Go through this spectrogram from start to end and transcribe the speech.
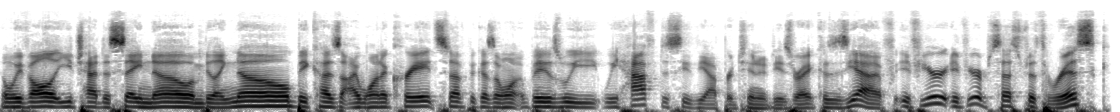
And we've all each had to say no and be like, no, because I want to create stuff because I want because we we have to see the opportunities, right? Because yeah, if, if you're if you're obsessed with risk,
